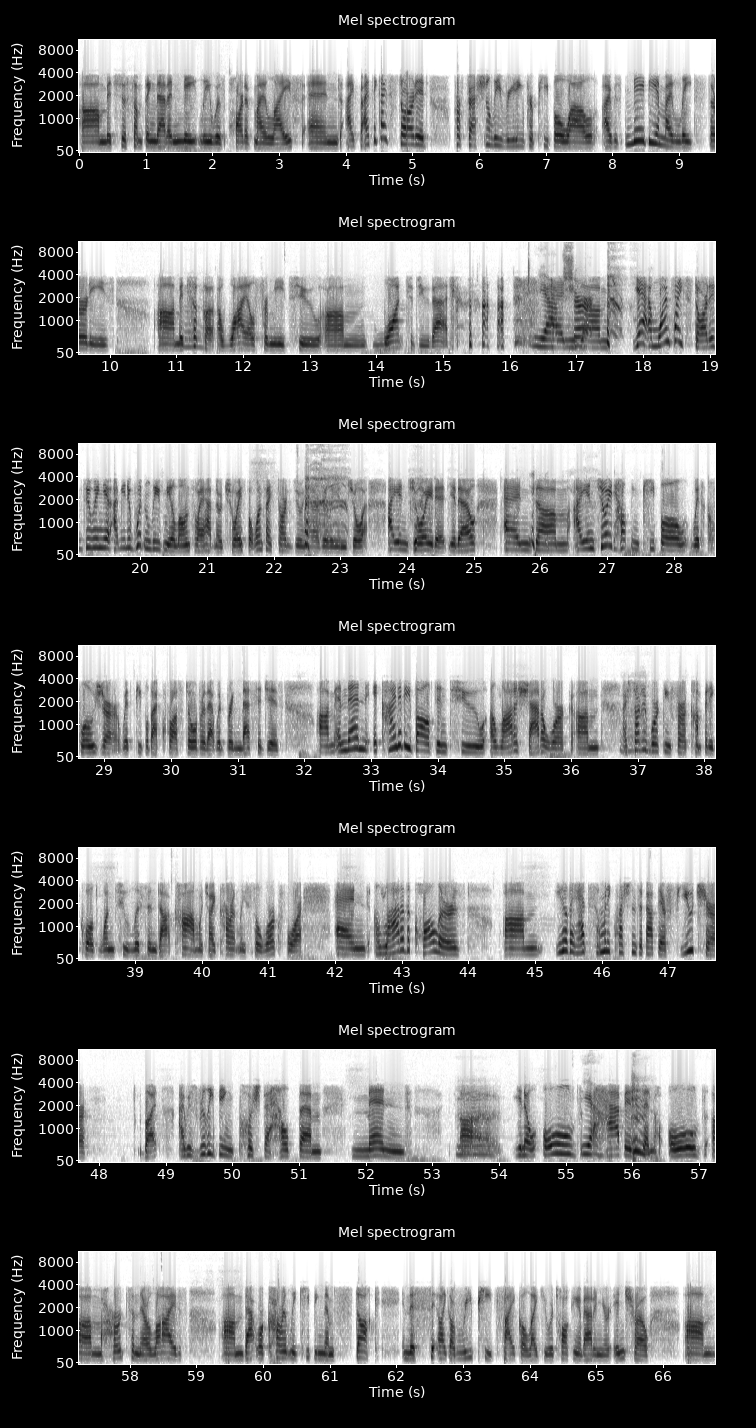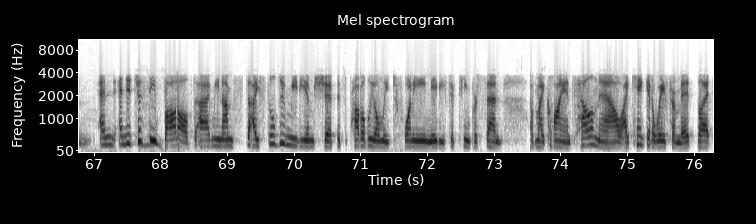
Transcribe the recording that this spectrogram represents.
Um, it's just something that innately was part of my life, and I I think I started professionally reading for people while I was maybe in my late 30s. Um, it mm. took a, a, while for me to um, want to do that. yeah, and, sure. Um, yeah, and once I started doing it, I mean, it wouldn't leave me alone, so I had no choice. But once I started doing it, I really enjoy. I enjoyed it, you know. and um, I enjoyed helping people with closure, with people that crossed over that would bring messages. Um, and then it kind of evolved into a lot of shadow work. Um, mm-hmm. I started working for a company called One Two Listen dot com, which I currently still work for. And a lot of the callers, um, you know, they had so many questions about their future, but I was really being pushed to help them mend. Uh, mm you know, old yeah. habits and old um, hurts in their lives um, that were currently keeping them stuck in this like a repeat cycle, like you were talking about in your intro. Um, and and it just mm-hmm. evolved. I mean, I'm st- I still do mediumship. It's probably only twenty, maybe fifteen percent of my clientele now. I can't get away from it, but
